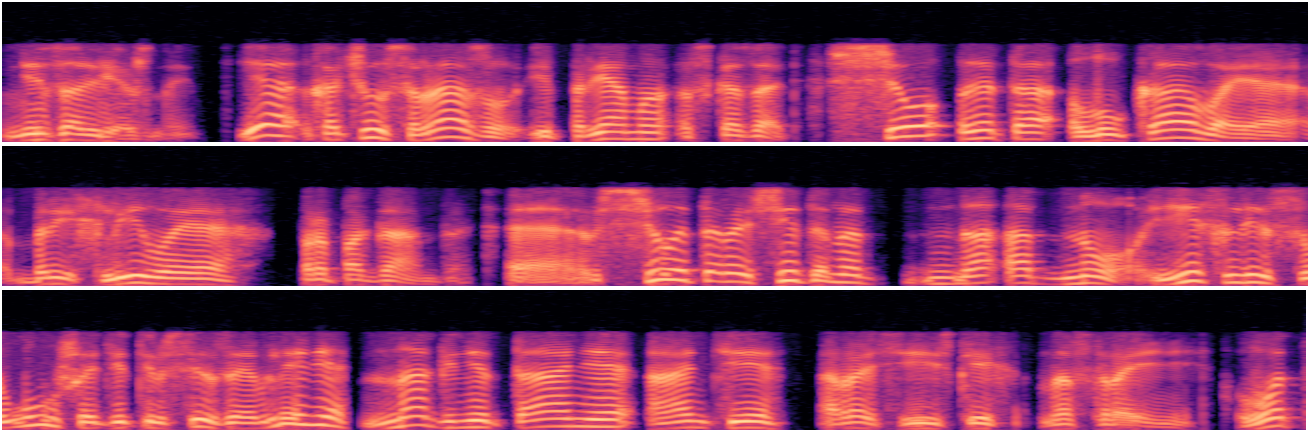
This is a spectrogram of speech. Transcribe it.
незалежной. Я хочу сразу и прямо сказать, все это лукавая, брехливая пропаганда. Э, все это рассчитано на одно. Если слушать эти все заявления, нагнетание антироссийских настроений. Вот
